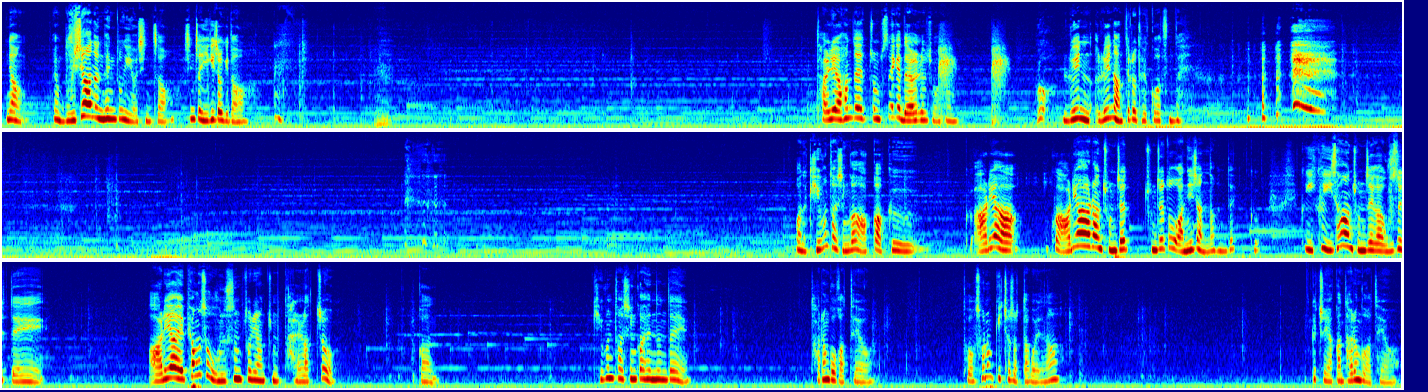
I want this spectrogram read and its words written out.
그냥 그냥 무시하는 행동이에요, 진짜. 진짜 이기적이다. 달리야 한 대 좀 세게 내알려줘. 좀. 루인 루인 안 때려도 될 것 같은데. 아, 근데 기분 탓인가? 아까 그, 그 아리아, 그 아리아란 존재, 존재도 아니지 않나, 근데? 그, 그, 이- 그 이상한 존재가 웃을 때, 아리아의 평소 웃음소리랑 좀 달랐죠? 약간, 기분 탓인가 했는데, 다른 것 같아요. 더 소름 끼쳐졌다고 해야 되나? 그쵸, 약간 다른 것 같아요.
